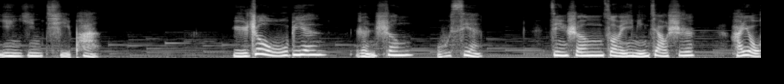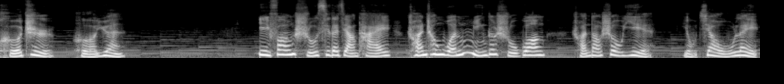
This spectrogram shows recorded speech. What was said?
殷殷期盼。宇宙无边，人生无限。今生作为一名教师。还有何志何愿？一方熟悉的讲台，传承文明的曙光，传道授业有教无类，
